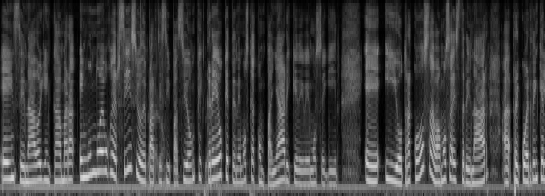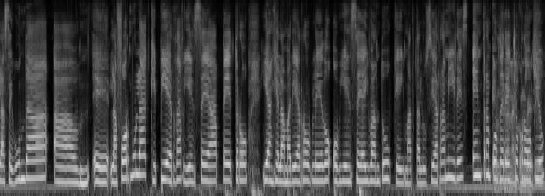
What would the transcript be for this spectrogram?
en Senado y en Cámara en un nuevo ejercicio de participación que creo que tenemos que acompañar y que debemos seguir. Eh, y otra cosa, vamos a estrenar, ah, recuerden que la segunda, eh, la fórmula que pierda, bien sea Petro y Ángela María Robledo o bien sea Iván Duque y Marta Lucía Ramírez, entran por derecho propio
